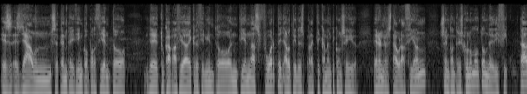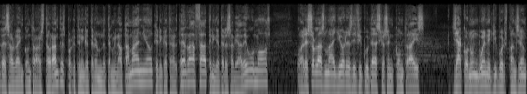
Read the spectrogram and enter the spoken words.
es, es ya un 75% de tu capacidad de crecimiento en tiendas fuerte, ya lo tienes prácticamente conseguido. Pero en restauración os encontréis con un montón de dificultades a la hora de encontrar restaurantes porque tienen que tener un determinado tamaño, tienen que tener terraza, tienen que tener salida de humos. ¿Cuáles son las mayores dificultades que os encontráis ya con un buen equipo de expansión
